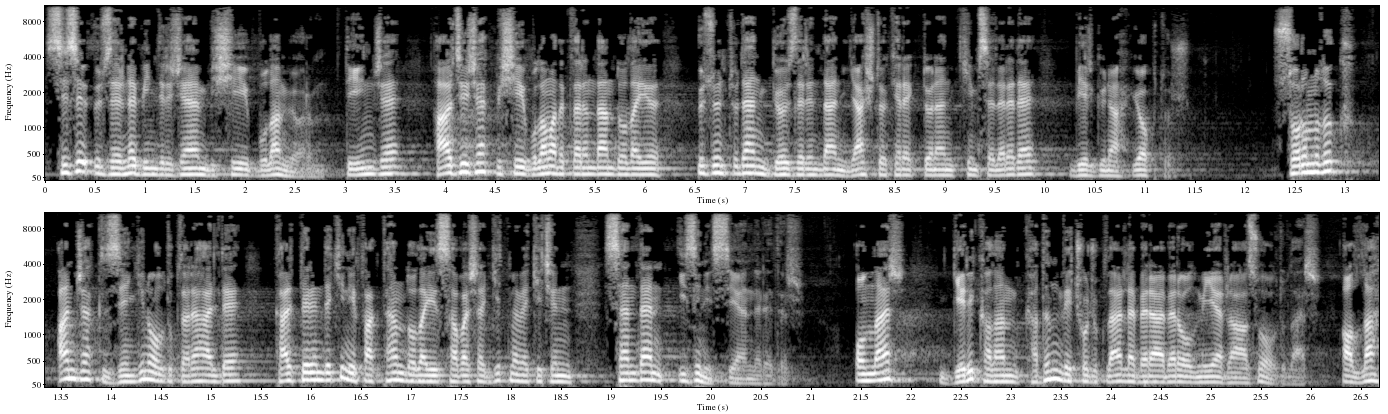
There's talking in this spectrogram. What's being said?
sizi üzerine bindireceğim bir şey bulamıyorum deyince, harcayacak bir şey bulamadıklarından dolayı üzüntüden gözlerinden yaş dökerek dönen kimselere de bir günah yoktur. Sorumluluk ancak zengin oldukları halde kalplerindeki nifaktan dolayı savaşa gitmemek için senden izin isteyenleredir. Onlar geri kalan kadın ve çocuklarla beraber olmaya razı oldular. Allah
